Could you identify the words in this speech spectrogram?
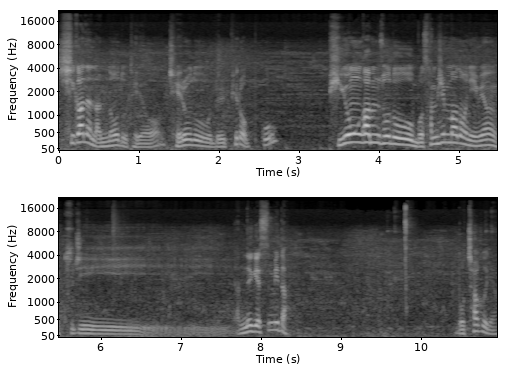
시간은 안 넣어도 돼요. 재료도 넣을 필요 없고 비용 감소도 뭐 30만 원이면 굳이 안 넣겠습니다. 넣자 그냥.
